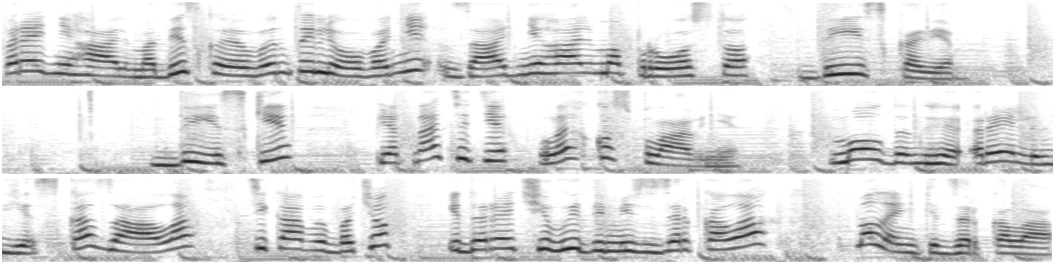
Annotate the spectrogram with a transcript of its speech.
Передні гальма дискові вентильовані, задні гальма просто дискові. Диски 15 легкосплавні. Молдинги, рейлінги сказала. Цікавий бачок. І, до речі, видимість в дзеркалах маленькі дзеркала.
